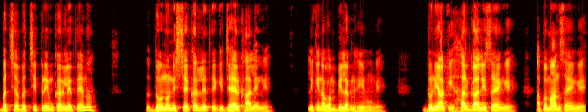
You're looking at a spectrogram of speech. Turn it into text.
बच्चा बच्ची प्रेम कर लेते हैं ना तो दोनों निश्चय कर लेते हैं कि जहर खा लेंगे, लेकिन अब हम बिलग नहीं होंगे। दुनिया की हर गाली सहेंगे, अपमान सहेंगे,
